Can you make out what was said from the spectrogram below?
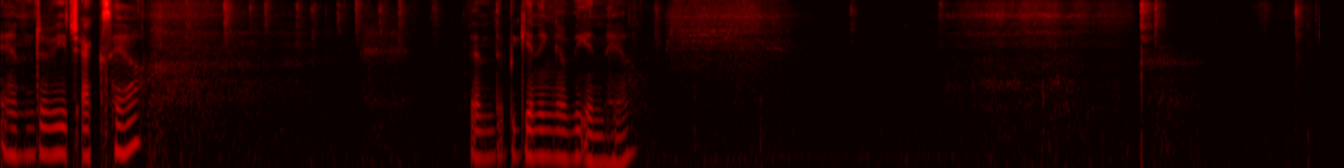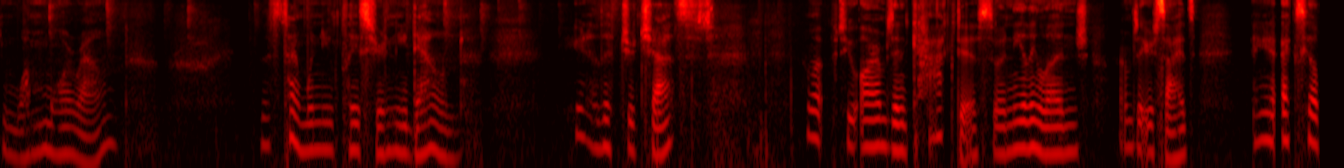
End of each exhale. Then the beginning of the inhale. One more round. This time, when you place your knee down, you're going to lift your chest. Come up to arms in cactus, so a kneeling lunge, arms at your sides. And you're going to exhale,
